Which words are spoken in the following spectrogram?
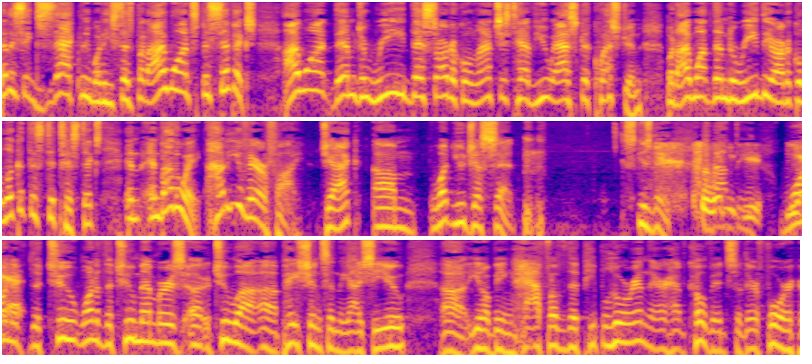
That is exactly what he says, but I want specifics. I want them to read this article, not just have you ask a question, but I want them to read the article, look at the statistics. And, and by the way, how do you verify, Jack, um, what you just said? excuse me, so what the, one yeah. of the two one of the two members, uh, two uh, uh, patients in the ICU, uh, you know, being half of the people who are in there have COVID, so therefore,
